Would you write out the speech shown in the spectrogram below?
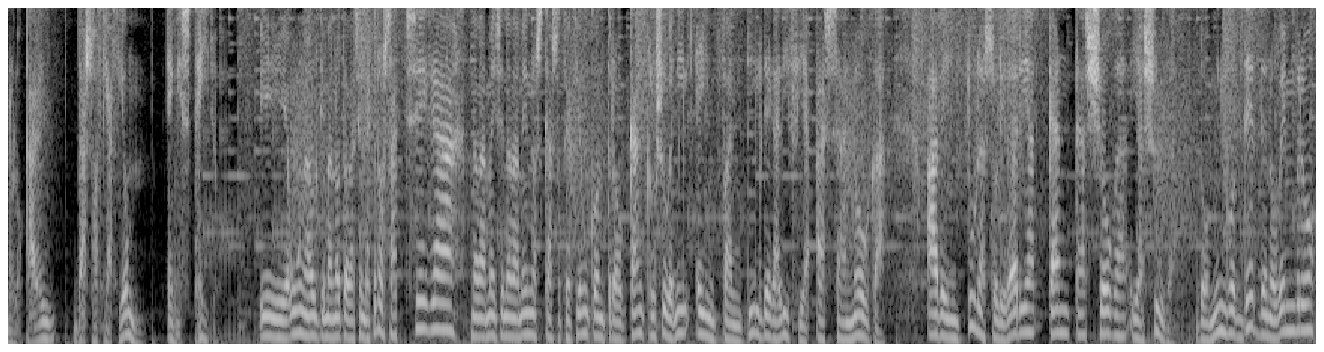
no local da Asociación, en Esteiro. E unha última nota da senda que nos achega nada máis e nada menos que a Asociación contra o Cancro Juvenil e Infantil de Galicia, a Sanoga. Aventura Solidaria canta, xoga e axuda. Domingo 10 de novembro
